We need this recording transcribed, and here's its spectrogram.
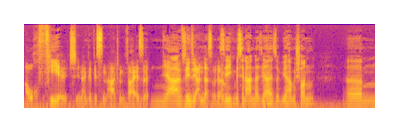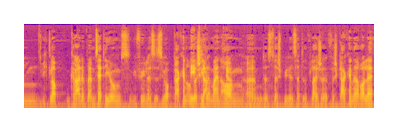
auch fehlt in einer gewissen Art und Weise. Ja. Sehen Sie anders, oder? Sehe ich ein bisschen anders, mhm. ja. Also wir haben schon ähm, ich glaube, gerade beim Sättigungsgefühl ist es überhaupt gar kein Unterschied nee, in meinen Augen. Ja. Ähm, das, das spielt jetzt halt das Fleisch oder Fisch gar keine Rolle.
